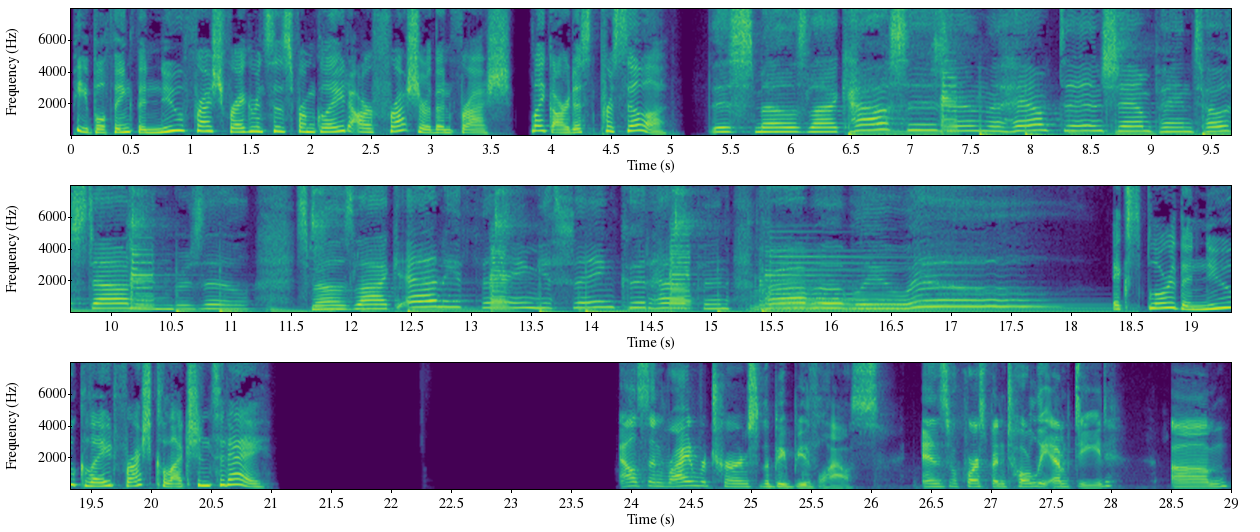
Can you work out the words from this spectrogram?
People think the new fresh fragrances from Glade are fresher than fresh, like artist Priscilla. This smells like houses in the Hamptons, champagne toast down in Brazil. Smells like anything you think could happen, probably will. Explore the new Glade Fresh collection today. Alison, Ryan returns to the big, beautiful house. And it's, of course, been totally emptied. Um,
